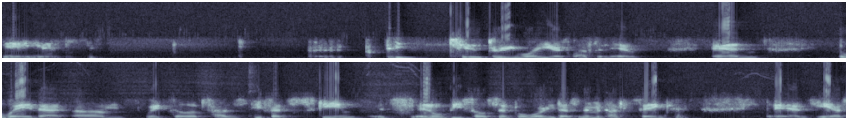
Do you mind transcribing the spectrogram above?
he, two, three more years left in him, and the way that um, Wade Phillips has his defensive scheme, it's it'll be so simple where he doesn't even have to think, and he has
